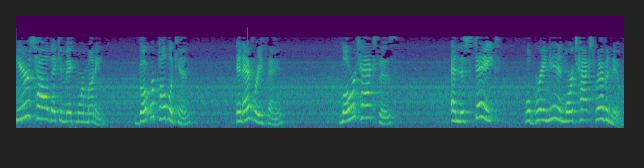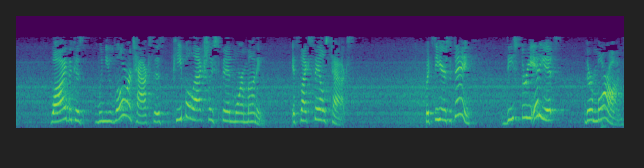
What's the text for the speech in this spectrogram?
Here's how they can make more money. Vote Republican in everything, lower taxes, and the state will bring in more tax revenue. Why? Because when you lower taxes, people actually spend more money. It's like sales tax. But see, here's the thing. These three idiots they're morons.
